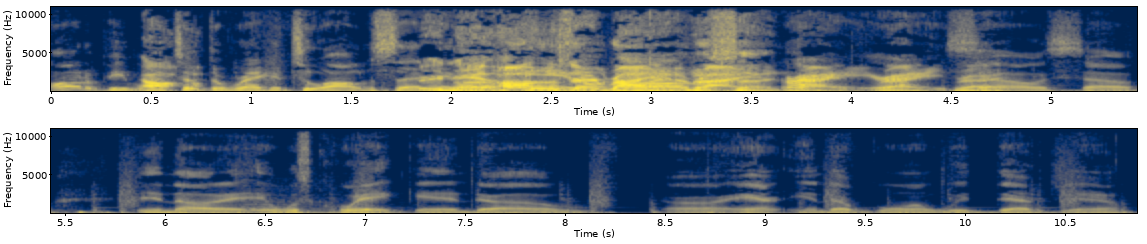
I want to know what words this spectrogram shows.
all the people Oh, that took the record to all of a sudden, they all of a sudden, right, all of a right, sudden. right, right, right, right. So, so you know, it was quick, and um, uh, end up going with Def Jam,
